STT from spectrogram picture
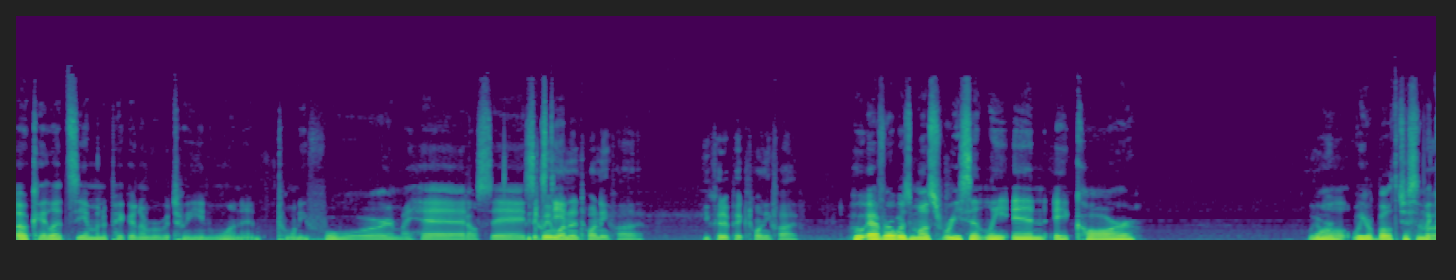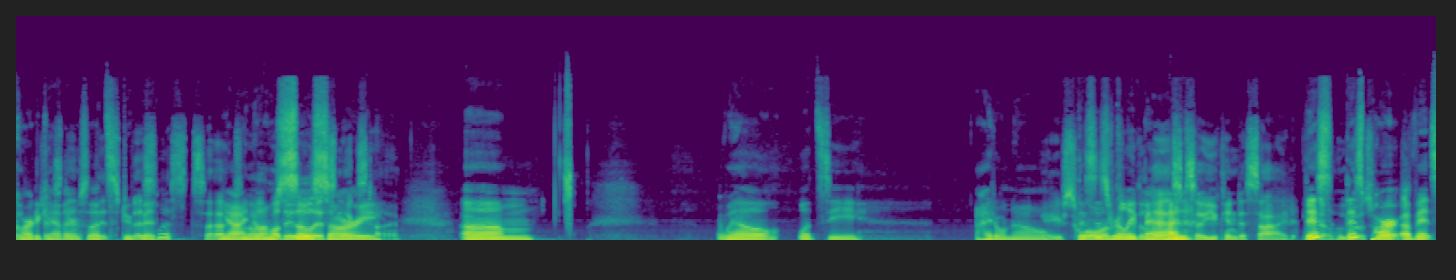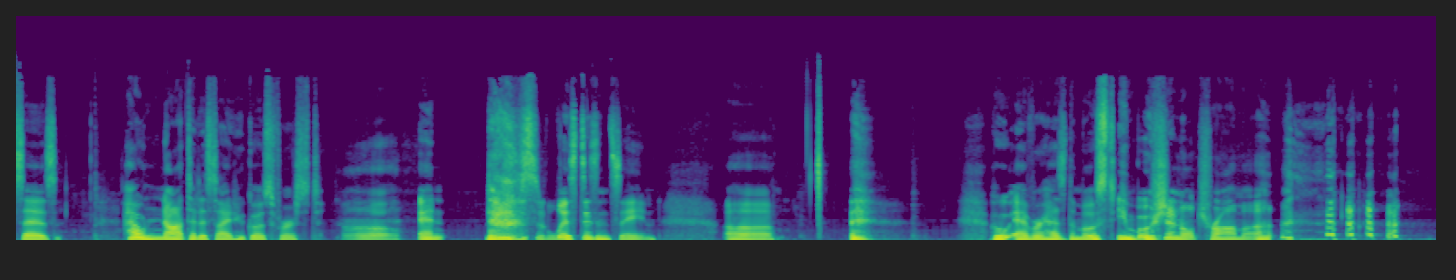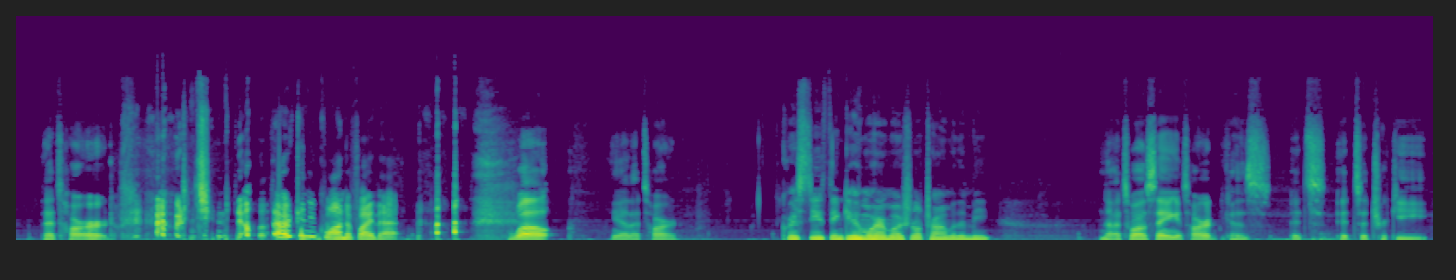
okay, let's see. I'm gonna pick a number between one and twenty-four. In my head, I'll say Between sixteen. one and twenty-five, you could have picked twenty-five. Whoever was most recently in a car. We were well, we were both just in the car together, in- so that's thi- stupid. This list sucks. Yeah, I know, I'll, I'm so sorry. Um. Well, let's see. I don't know. Yeah, this is really bad. so you can decide. you this know, this part first. of it says how not to decide who goes first, Oh, and this list is insane. Uh. Whoever has the most emotional trauma. that's hard. How did you know? How can you quantify that? Well, yeah, that's hard. Chris, do you think you have more emotional trauma than me? No, that's why I was saying it's hard because it's it's a tricky.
